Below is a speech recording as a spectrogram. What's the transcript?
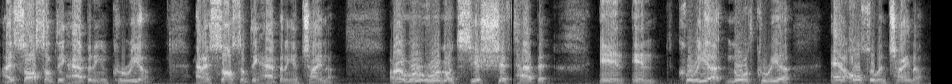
I saw something happening in Korea, and I saw something happening in China. All right, we're, we're going to see a shift happen in, in Korea, North Korea, and also in China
